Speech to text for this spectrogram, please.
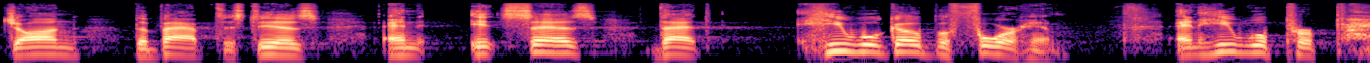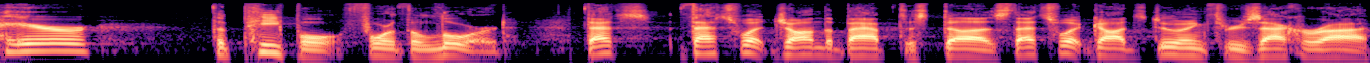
John the Baptist is. And it says that he will go before him and he will prepare the people for the Lord. That's, that's what John the Baptist does. That's what God's doing through Zechariah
